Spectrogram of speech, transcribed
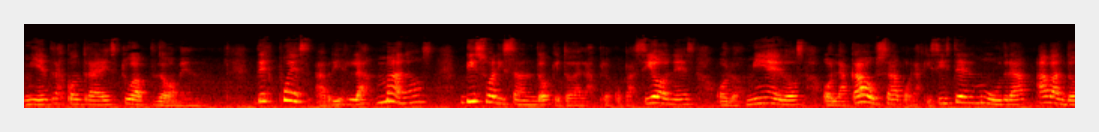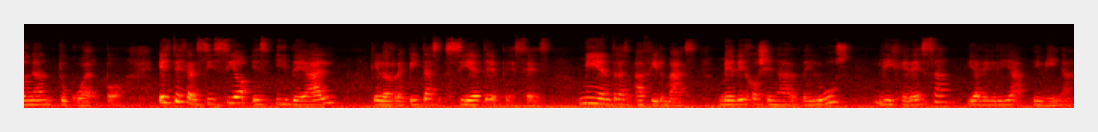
Mientras contraes tu abdomen. Después abrís las manos visualizando que todas las preocupaciones o los miedos o la causa por las que hiciste el mudra abandonan tu cuerpo. Este ejercicio es ideal que lo repitas siete veces mientras afirmas, me dejo llenar de luz, ligereza y alegría divina.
